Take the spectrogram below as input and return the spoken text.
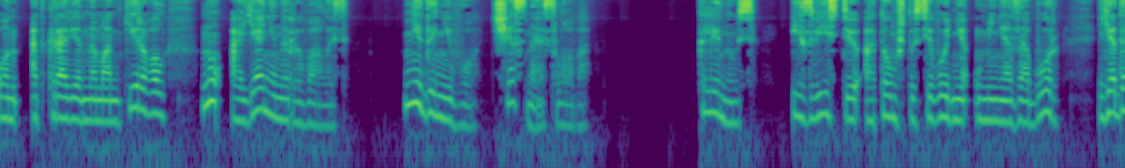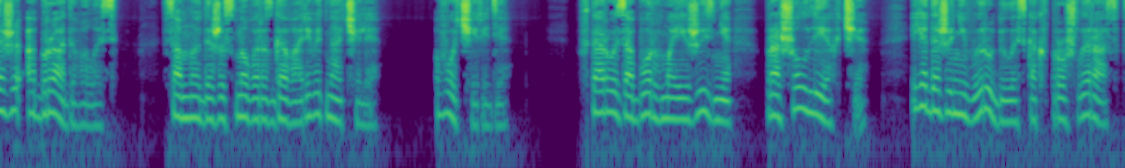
он откровенно манкировал, ну, а я не нарывалась. Не до него, честное слово. Клянусь, известию о том, что сегодня у меня забор, я даже обрадовалась. Со мной даже снова разговаривать начали. В очереди. Второй забор в моей жизни прошел легче. Я даже не вырубилась, как в прошлый раз.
